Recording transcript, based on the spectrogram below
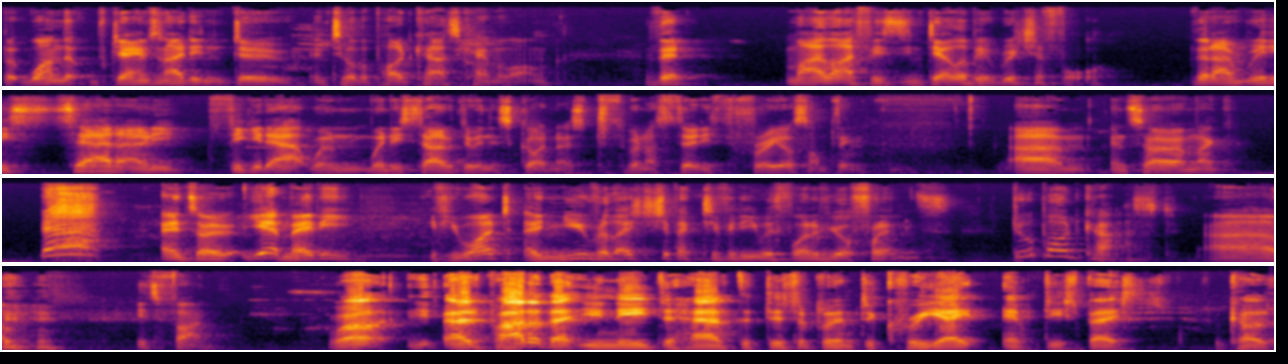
but one that James and I didn't do until the podcast came along. That my life is indelibly richer for. That I'm really sad I only figured out when when he started doing this. God knows when I was 33 or something. Um, and so I'm like, ah! And so yeah, maybe if you want a new relationship activity with one of your friends, do a podcast. Um, it's fun. Well, as part of that, you need to have the discipline to create empty space because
